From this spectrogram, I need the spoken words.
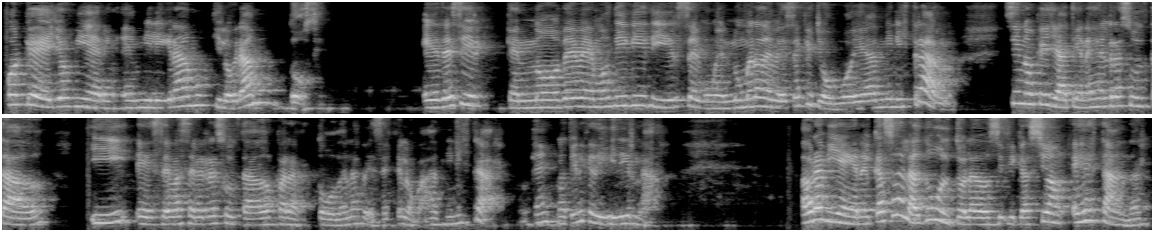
Porque ellos vienen en miligramos, kilogramos, dosis. Es decir, que no debemos dividir según el número de veces que yo voy a administrarlo, sino que ya tienes el resultado y ese va a ser el resultado para todas las veces que lo vas a administrar. No tienes que dividir nada. Ahora bien, en el caso del adulto, la dosificación es estándar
